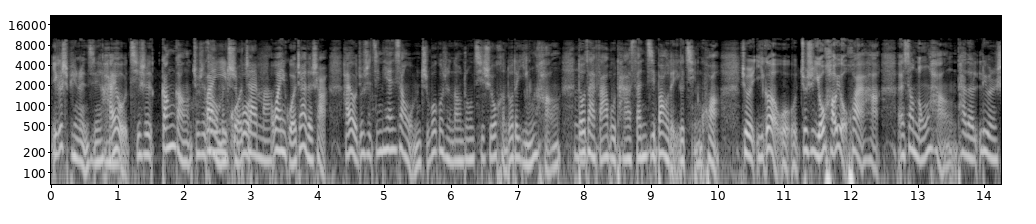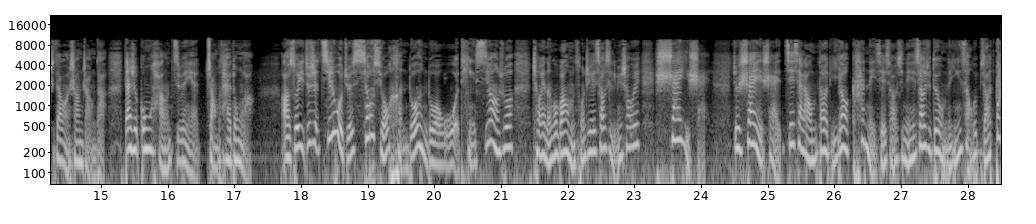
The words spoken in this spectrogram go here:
一个是平准基金，还有其实刚刚就是在我们直播万亿国债的事儿，还有就是今天像我们直播过程当中，其实有很多的银行都在发布它三季报的一个情况，就是一个我我就是有好有坏哈，呃，像农行它的利润是在往上涨的，但是工行基本也涨不太动了啊，所以就是其实我觉得消息有很多很多，我挺希望说陈伟能够帮我们从这些消息里面稍微筛一筛，就是筛一筛，接下来我们到底要看哪些消息，哪些消息对我们的影响会比较大。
